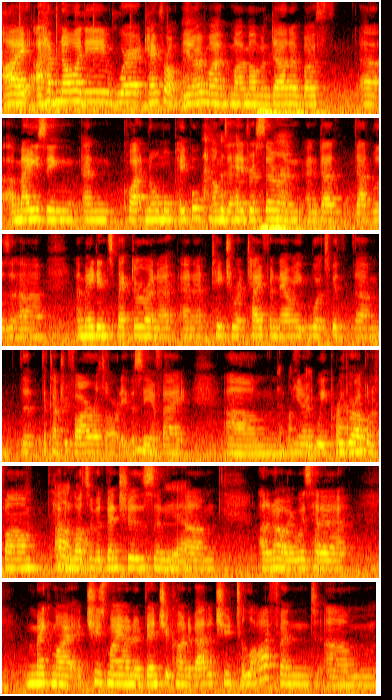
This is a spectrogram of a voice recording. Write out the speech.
I, I have no idea where it came from. You know, my, my mum and dad are both uh, amazing and quite normal people. Mum's a hairdresser and, and dad dad was a, a meat inspector and a, and a teacher at TAFE and now he works with um, the, the Country Fire Authority, the CFA. Um, you know, we, we grew up on a farm, Oh, having lots of adventures and Yeah. um, I don't know, I always had a make my choose my own adventure kind of attitude to life and um,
